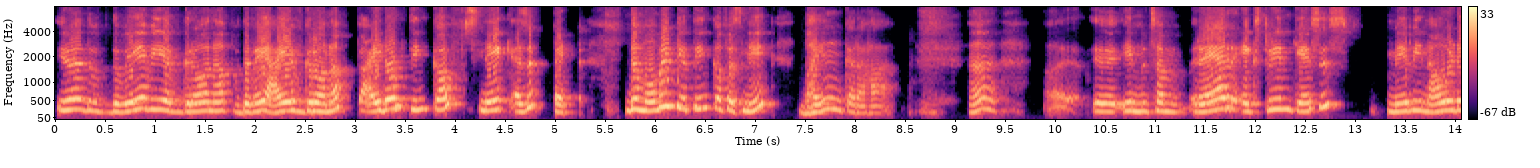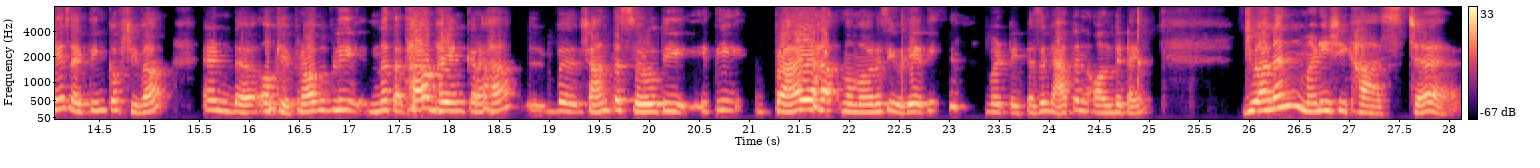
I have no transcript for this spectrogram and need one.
you know the, the way we have grown up the way i have grown up i don't think of snake as a pet. The moment you think of a snake bhayankaraha. Uh, uh, in some rare extreme cases maybe nowadays i think of shiva and uh, okay probably na tatha bhayankaraha shantaswarupi iti prayah mama manasi but it doesn't happen all the time. Jwalan manishikhascha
